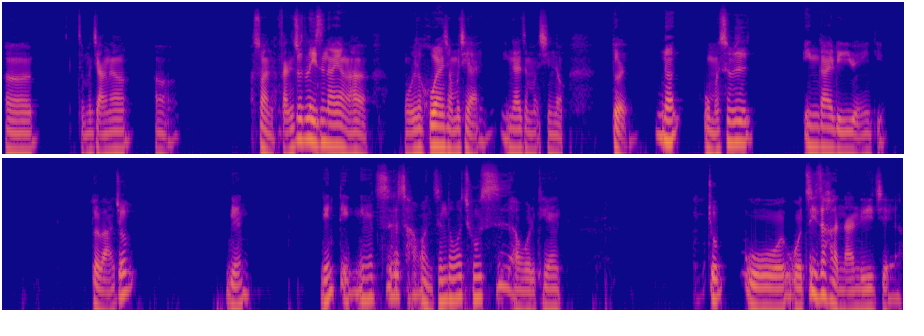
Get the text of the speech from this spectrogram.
呃怎么讲呢？呃，算了，反正就类似那样啊，我就忽然想不起来应该怎么形容。对，那我们是不是应该离远一点？对吧？就连连点那个吃个茶碗蒸都会出事啊！我的天，就我我自己是很难理解，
